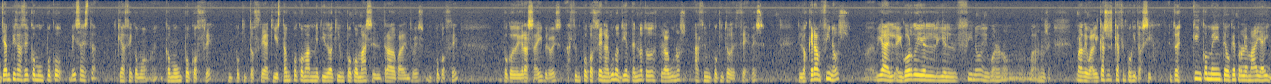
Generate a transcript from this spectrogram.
ya empieza a hacer como un poco, ¿veis a esta? Que hace como, eh, como un poco C, un poquito C aquí, está un poco más metido aquí, un poco más entrado para adentro, ¿ves? Un poco C, un poco de grasa ahí, pero ¿ves? Hace un poco C, en algunos dientes, no todos, pero algunos hace un poquito de C, ¿ves? Y los que eran finos, había el, gordo y el, y el, fino, y bueno, no, bueno, no sé, bueno, da igual, el caso es que hace un poquito así, entonces, ¿qué inconveniente o qué problema hay ahí?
